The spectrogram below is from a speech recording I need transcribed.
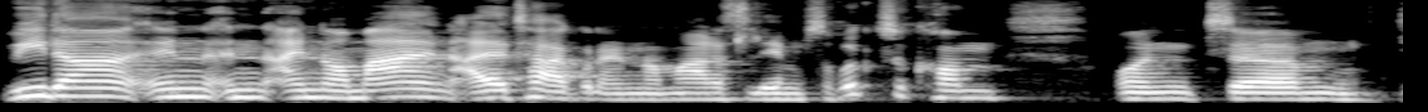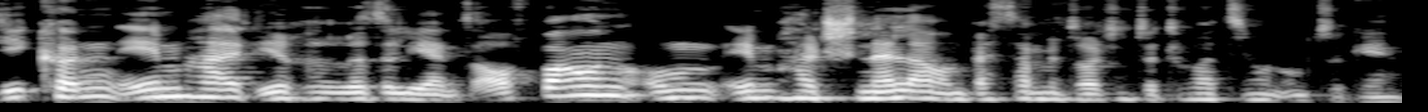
wieder in, in einen normalen Alltag oder ein normales Leben zurückzukommen. Und ähm, die können eben halt ihre Resilienz aufbauen, um eben halt schneller und besser mit solchen Situationen umzugehen.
